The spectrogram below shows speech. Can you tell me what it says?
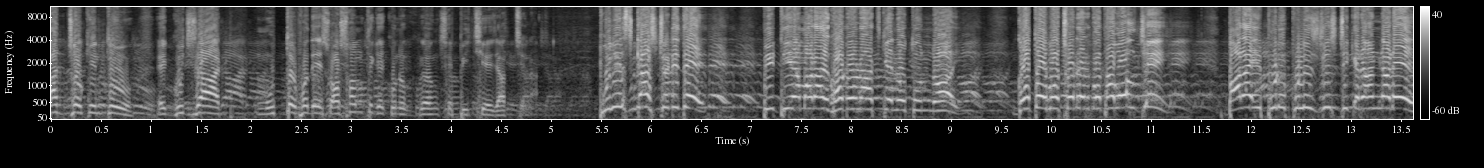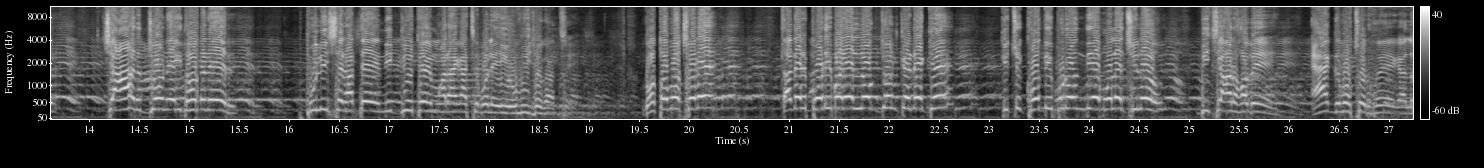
রাজ্য কিন্তু এই গুজরাট উত্তরপ্রদেশ অসম থেকে কোনো অংশে পিছিয়ে যাচ্ছে না। পুলিশ কাস্টাডিতে পিটিএ মারার ঘটনা আজকে নতুন নয়। গত বছরের কথা বলছি। বারাইপুর পুলিশ ডিস্ট্রিক্টের আন্ডারে চারজন এই ধরনের পুলিশের হাতে নিগৃহীত হয়ে মারা গেছে বলে এই অভিযোগ আছে। গত বছরে তাদের পরিবারের লোকজনকে ডেকে কিছু ক্ষতিপূরণ দিয়ে বলেছিল, বিচার হবে। এক বছর হয়ে গেল,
